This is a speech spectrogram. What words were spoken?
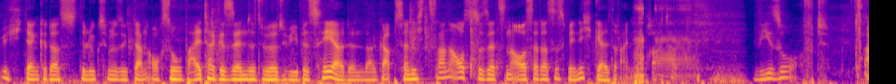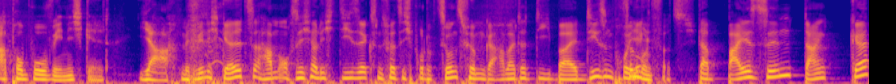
ich denke, dass Deluxe Music dann auch so weitergesendet wird wie bisher, denn da gab es ja nichts dran auszusetzen, außer dass es wenig Geld reingebracht hat. Wie so oft. Apropos wenig Geld. Ja, mit wenig Geld haben auch sicherlich die 46 Produktionsfirmen gearbeitet, die bei diesem Projekt 45. dabei sind. Danke.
